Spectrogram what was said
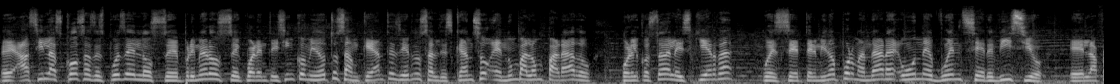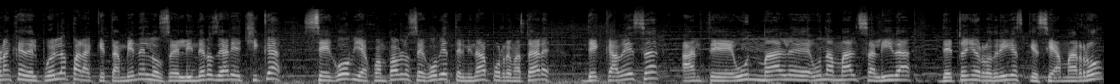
Eh, así las cosas después de los eh, primeros 45 eh, minutos, aunque antes de irnos al descanso, en un balón parado por el costado de la izquierda, pues se terminó por mandar un buen servicio la franja del Puebla para que también en los linderos de área chica, Segovia, Juan Pablo Segovia, terminara por rematar de cabeza ante un mal, una mal salida de Toño Rodríguez que se amarró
